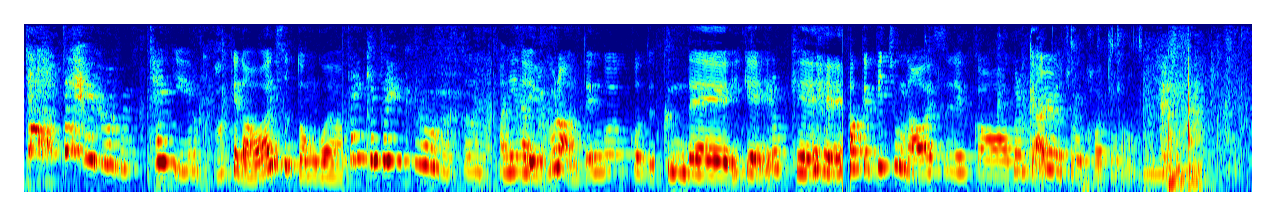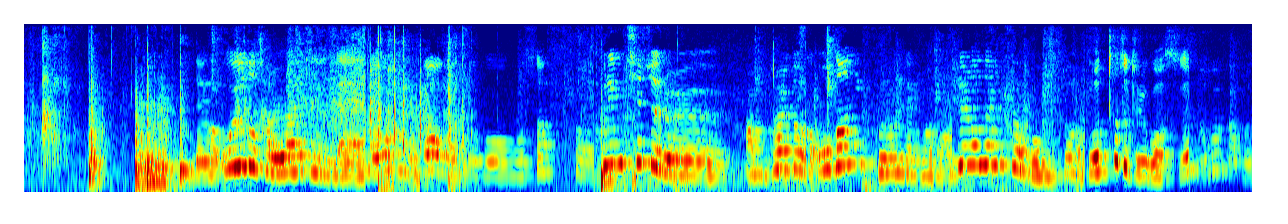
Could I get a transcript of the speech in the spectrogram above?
tag tag 하면서 tag이 이렇게 밖에 나와 있었던 거야. thank you thank you 하고 갔잖아. 아니 나 일부러 안 뗀 거였거든. 근데 이게 이렇게 밖에 삐쭉 나와 있으니까 그렇게 알려주고 가더라. 내가 우유도 살라 했는데 너무 무거워가지고 못 샀어. 크림치즈를 안 팔더라. organic 그런 데인가 봐. 필라델피아가 없어. 워터도 들고 왔어? 먹을까. 가고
